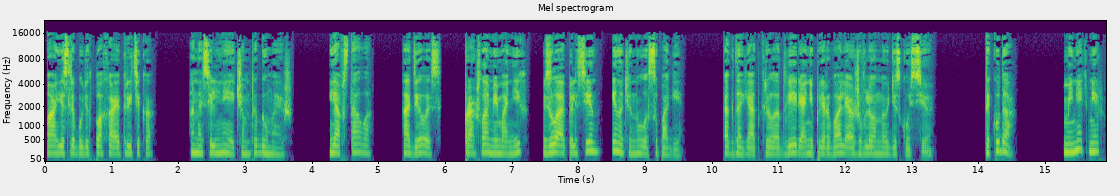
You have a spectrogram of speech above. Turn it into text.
А если будет плохая критика? Она сильнее, чем ты думаешь. Я встала, оделась, прошла мимо них, взяла апельсин и натянула сапоги. Когда я открыла дверь, они прервали оживленную дискуссию. «Ты куда?» «Менять мир».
